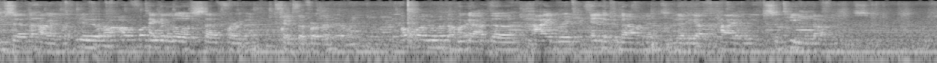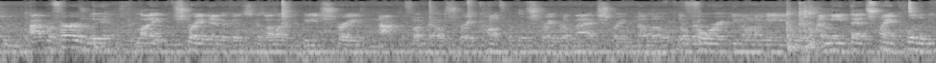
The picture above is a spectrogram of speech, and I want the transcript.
You said the hybrid. Yeah, I'll fuck Take it a little step further. Take a step further. I'll fuck with the We got the hybrid indica dominance, and then we got the hybrid sativa dominance. I preferably like straight indicas because I like to be straight, knock the fuck out, straight comfortable, straight relaxed, straight mellow, euphoric. You know what I mean? I need that tranquility.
